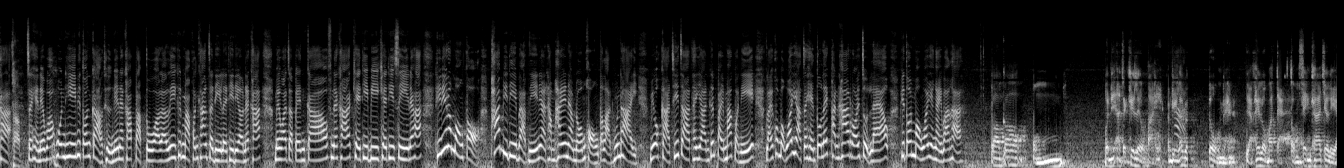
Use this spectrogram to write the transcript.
ค่ะ ครับจะเห็นได้ว่าหุ้นที่พี่ต้นกล่าวถึงเนี่ยนะคะ ปรับตัวแรลลี่ขึ้นมาค่อนข้างจะดีเลยทีเดียวนะคะ ไม่ว่าจะเป็นก l f นะคะ KTB KTC นะคะ ทีนี้เรามองต่อภาพดีๆ แบบนี้เนี่ยทำให้แนวโน้มของตลาดหุ้นไทย มีโอกาสที่จะทะยานขึ้นไปมากกว่านี้ หลายคนบอกว่าอยากจะเห็นตัวเลข 1,500 จุดแล้ว พี่ต้นมองว่ายังไงบ้างคะ ก็ก็ผมวันนี้อาจจะขึ้นเร็วไปจริงๆแล้วลงนะอยากให้ลงมาแตะตรงเส้นค่าเฉลี่ย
